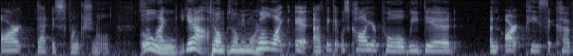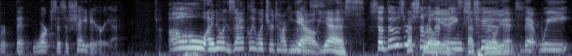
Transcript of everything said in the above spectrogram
art that is functional. So, like, yeah. Tell tell me more. Well, like it, I think it was Collier Pool. We did an art piece that cover that works as a shade area. oh, I know exactly what you're talking Yes. about. Yes. So those are That's some of the things That's too brilliant. that that we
